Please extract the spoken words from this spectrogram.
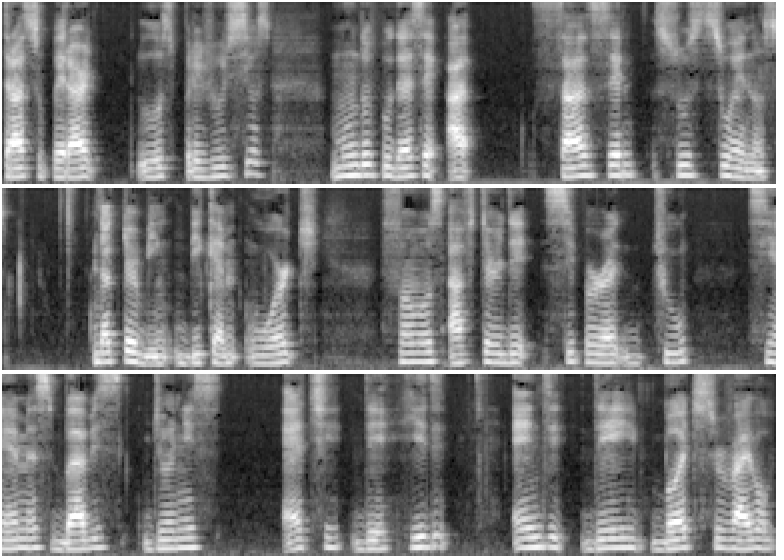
Tras superar los prejuicios, Mundo pudiese hacer sus sueños. Dr. Bean became world famous after the Super 2 Siemes, Babes, Jones, at the head, and they but survival,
